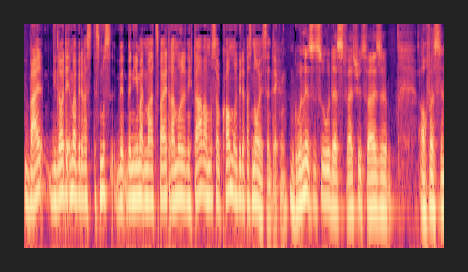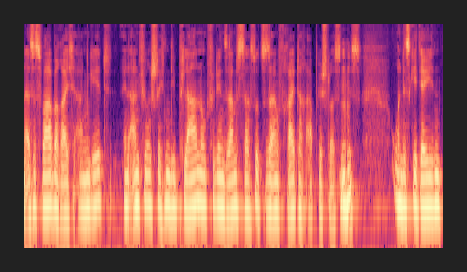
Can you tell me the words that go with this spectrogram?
Weil die Leute immer wieder was, das muss, wenn, jemand mal zwei, drei Monate nicht da war, muss er kommen und wieder was Neues entdecken. Im Grunde ist es so, dass beispielsweise auch was den Accessoirebereich angeht, in Anführungsstrichen die Planung für den Samstag sozusagen Freitag abgeschlossen mhm. ist. Und es geht ja jeden,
